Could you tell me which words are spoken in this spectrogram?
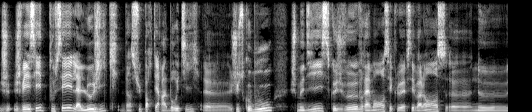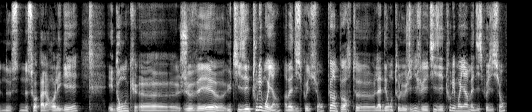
je, vais essayer de pousser la logique d'un supporter abruti euh, jusqu'au bout. Je me dis, ce que je veux vraiment, c'est que le FC Valence euh, ne, ne, ne, soit pas la reléguée. Et donc, euh, je vais utiliser tous les moyens à ma disposition, peu importe la déontologie, je vais utiliser tous les moyens à ma disposition,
